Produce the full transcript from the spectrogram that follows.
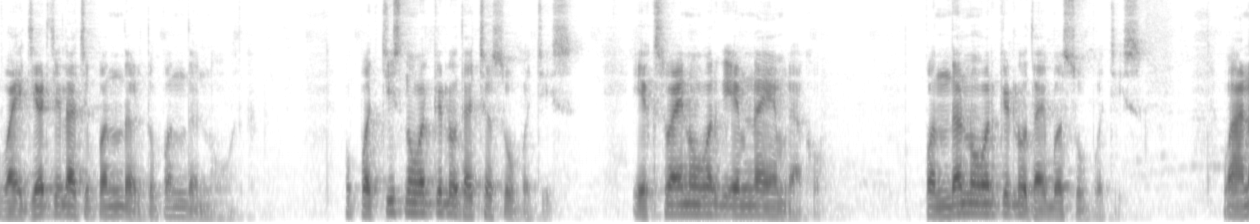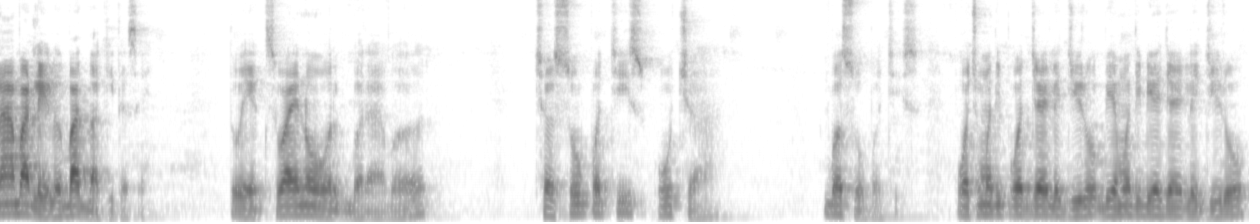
વાય ઝેડ કેટલા છે પંદર. તો પંદરનો વર્ગ. પચીસનો વર્ગ કેટલો થાય? છસો પચીસ. એક્સ વાયનો વર્ગ એમના એમ રાખો. પંદરનો વર્ગ કેટલો થાય? બસો પચીસ. આના આ બાદ લઈ લો બાદ બાકી થશે. તો એક્સ વાયનો વર્ગ બરાબર છસો પચીસ ઓછા બસો પચીસ. પાંચમાંથી પાંચ જાય એટલે જીરો, બેમાંથી બે જાય એટલે જીરો,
